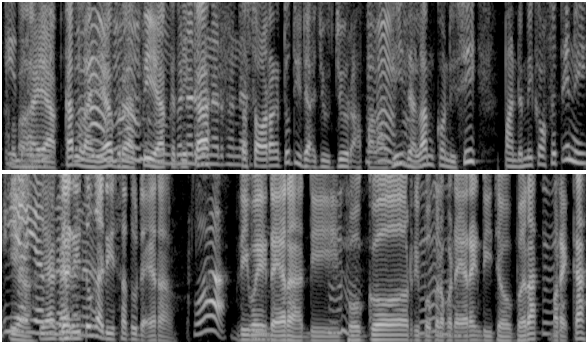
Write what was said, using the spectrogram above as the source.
Gitu. membahayakan lah ya Mm, berarti ya mm, mm, ketika benar, benar, benar. seseorang itu tidak jujur apalagi dalam kondisi pandemi covid ini Iya, iya, ya benar, kan? dan itu nggak di satu daerah Wah. di banyak daerah di Bogor di beberapa daerah yang di Jawa Barat mereka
